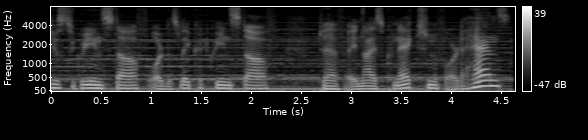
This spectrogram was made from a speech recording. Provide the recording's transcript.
use the green stuff or this liquid green stuff to have a nice connection for the hands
